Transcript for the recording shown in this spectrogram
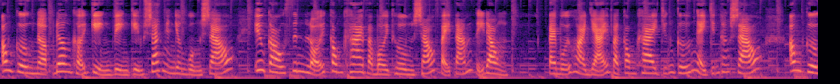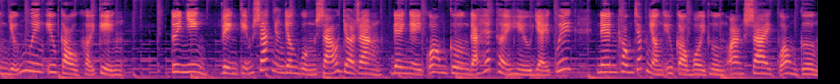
ông Cường nộp đơn khởi kiện Viện Kiểm sát Nhân dân quận 6, yêu cầu xin lỗi công khai và bồi thường 6,8 tỷ đồng. Tại buổi hòa giải và công khai chứng cứ ngày 9 tháng 6, ông Cường giữ nguyên yêu cầu khởi kiện. Tuy nhiên, Viện Kiểm sát Nhân dân quận 6 cho rằng đề nghị của ông Cường đã hết thời hiệu giải quyết nên không chấp nhận yêu cầu bồi thường oan sai của ông Cường.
